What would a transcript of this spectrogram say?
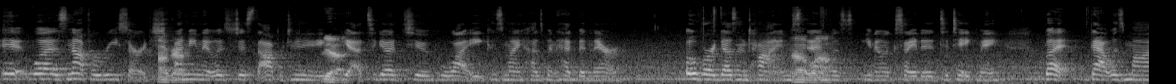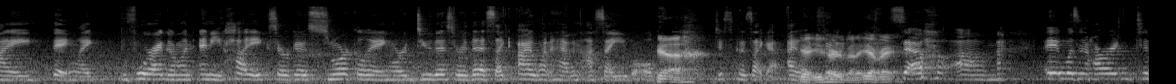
It was not for research. Okay. I mean, it was just the opportunity, Yeah. to go to Hawaii because my husband had been there over a dozen times Oh, wow. and was, you know, excited to take me. But that was my thing. Like before I go on any hikes or go snorkeling or do this or this, like I want to have an acai bowl. Yeah. Just because like I, I Yeah, like you've heard about it. Yeah, right. So um, it wasn't hard to.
